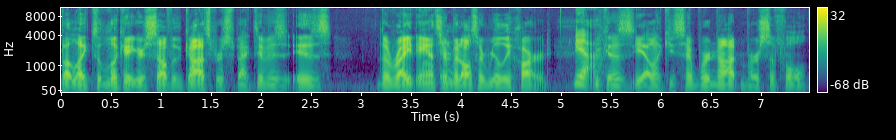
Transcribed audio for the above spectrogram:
But like to look at yourself with God's perspective is is the right answer, but also really hard Yeah. because yeah, like you said, we're not merciful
